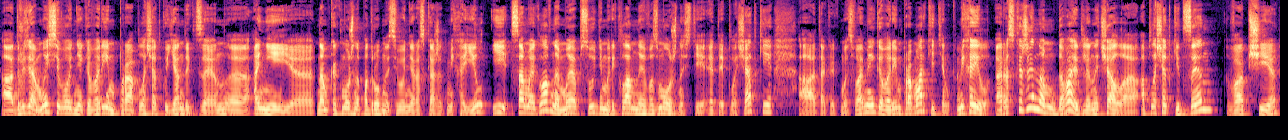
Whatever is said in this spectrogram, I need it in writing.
А, друзья, мы сегодня говорим про площадку Яндекс.Дзен. Э, о ней э, нам как можно подробно сегодня расскажет Михаил. И самое главное, мы обсудим рекламные возможности этой площадки, а, так как мы с вами говорим про маркетинг. Михаил, а расскажи нам, давай для начала, о площадке Дзен, вообще.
